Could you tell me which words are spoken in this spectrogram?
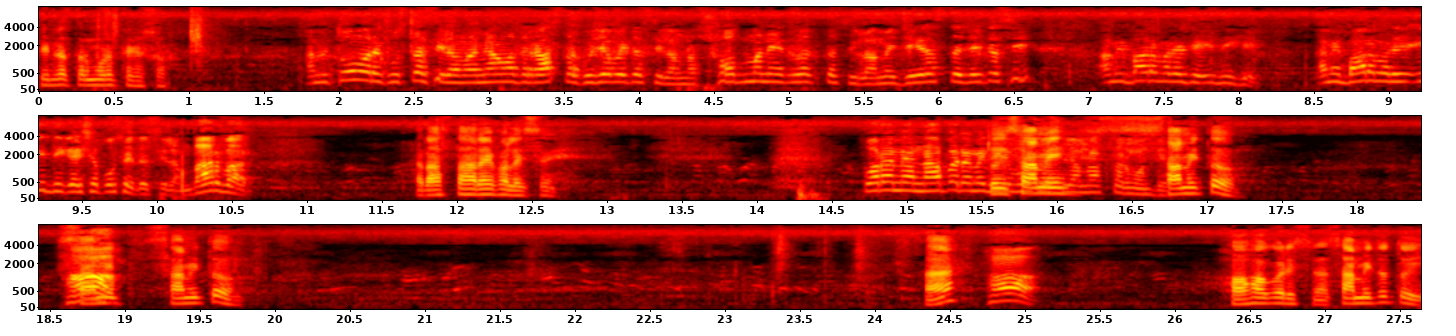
তিন রাস্তার মোড় থেকে সর। আমি তোমারে খুঁজতেছিলাম আমি আমাদের রাস্তা খুঁজে পাইতেছিলাম না সব মানে এক লাগতেছিল। আমি যে রাস্তা যাইতেছি আমি বারবার এই যে এইদিকে। আমি বারবার এইদিকে এসে পৌঁছাইতেছিলাম বারবার। রাস্তা হারাই ফেলাইছে। পরে আমি না পারে আমি তুই স্বামী রাস্তার মধ্যে। স্বামী তো? হ্যাঁ। স্বামী স্বামী তো? হ্যাঁ? হ্যাঁ। হ হ করিস না। স্বামী তো তুই?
